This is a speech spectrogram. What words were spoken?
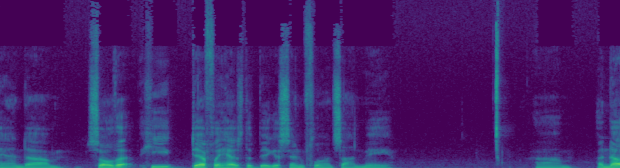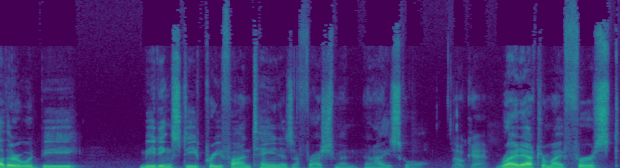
And um, so that he definitely has the biggest influence on me. Um, another would be meeting Steve Prefontaine as a freshman in high school, Okay. right after my first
